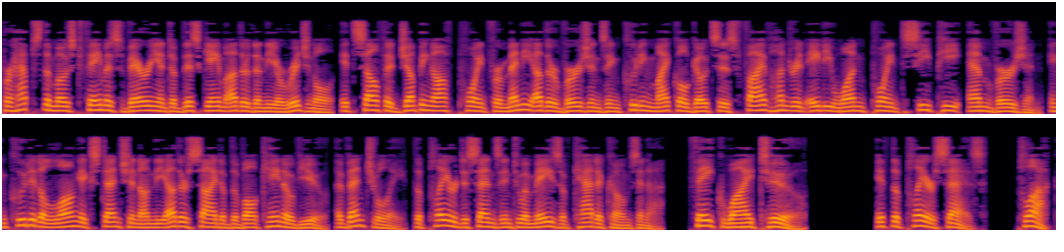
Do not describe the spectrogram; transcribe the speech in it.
perhaps the most famous variant of this game other than the original, itself a jumping-off point for many other versions including Michael Goetz's 581-point CP/M version, included a long extension on the other side of the volcano view. Eventually, the player descends into a maze of catacombs and a fake Y2. If the player says, plugh,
